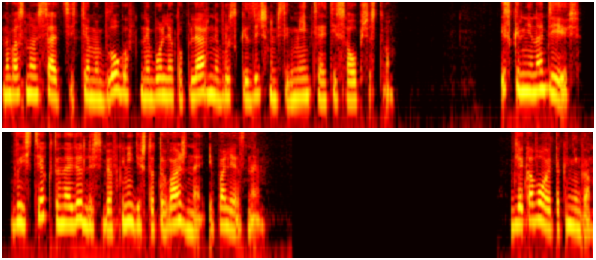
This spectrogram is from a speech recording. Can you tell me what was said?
новостной сайт с системой блогов, наиболее популярный в русскоязычном сегменте IT-сообщества. Искренне надеюсь, вы из тех, кто найдет для себя в книге что-то важное и полезное. Для кого эта книга?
